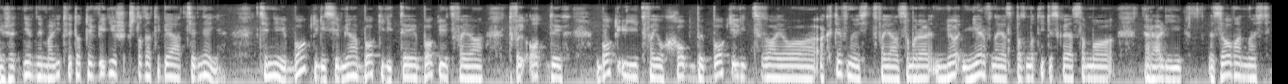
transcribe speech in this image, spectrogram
ежедневной молитвы, то ты видишь, что для тебя ценнее. Ценнее Бог или семья, Бог или ты, Бог или твоя, твой отдых, Бог или твое хобби, Бог или твоя активность, твоя самора... нервная, спазматическая самореализованность.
